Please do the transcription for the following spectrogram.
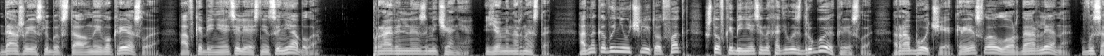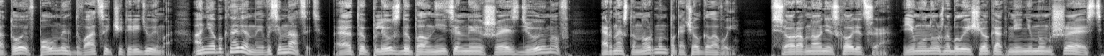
даже если бы встал на его кресло, а в кабинете лестницы не было». «Правильное замечание, Йомин Эрнеста. Однако вы не учли тот факт, что в кабинете находилось другое кресло, рабочее кресло лорда Орлена, высотой в полных 24 дюйма, а не обыкновенные 18. «Это плюс дополнительные 6 дюймов?» Эрнесто Норман покачал головой. «Все равно не сходится. Ему нужно было еще как минимум шесть».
